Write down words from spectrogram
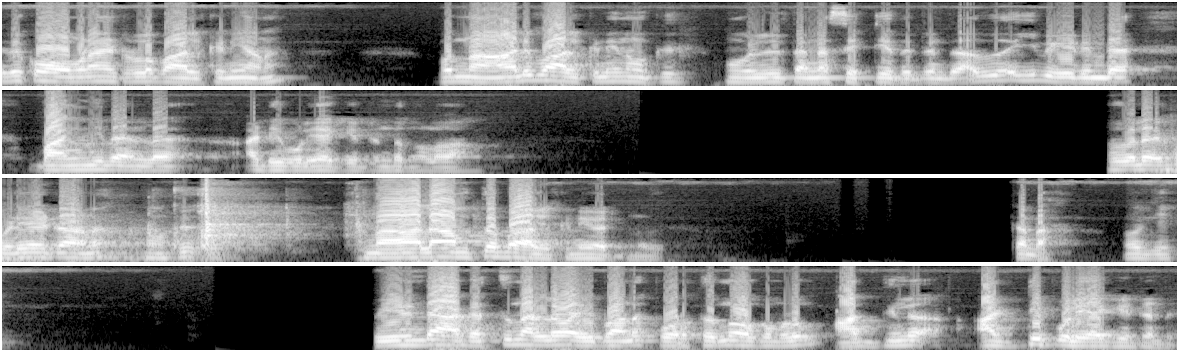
ഇത് കോമൺ ആയിട്ടുള്ള ബാൽക്കണിയാണ് അപ്പൊ നാല് ബാൽക്കണി നമുക്ക് മുകളിൽ തന്നെ സെറ്റ് ചെയ്തിട്ടുണ്ട്. അത് ഈ വീടിന്റെ ഭംഗി നല്ല അടിപൊളിയാക്കിയിട്ടുണ്ട് എന്നുള്ളതാണ്. അതുപോലെ ഇവിടെയായിട്ടാണ് നമുക്ക് നാലാമത്തെ ബാൽക്കണി വരുന്നത്. കണ്ട? നോക്കി. വീടിന്റെ അകത്ത് നല്ല വൈബാണ് പുറത്തുനിന്ന് നോക്കുമ്പോഴും അതിന് അടിപൊളിയാക്കിയിട്ടുണ്ട്.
